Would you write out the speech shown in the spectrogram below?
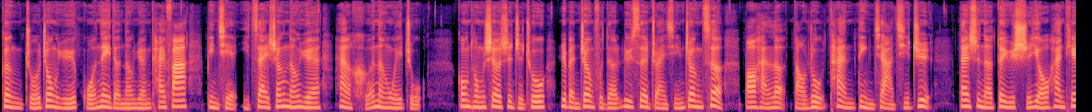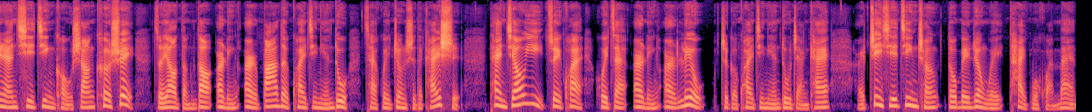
更着重于国内的能源开发，并且以再生能源和核能为主。共同社是指出，日本政府的绿色转型政策包含了导入碳定价机制，但是呢，对于石油和天然气进口商课税，则要等到二零二八的会计年度才会正式的开始。碳交易最快会在二零二六。这个会计年度展开，而这些进程都被认为太过缓慢。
